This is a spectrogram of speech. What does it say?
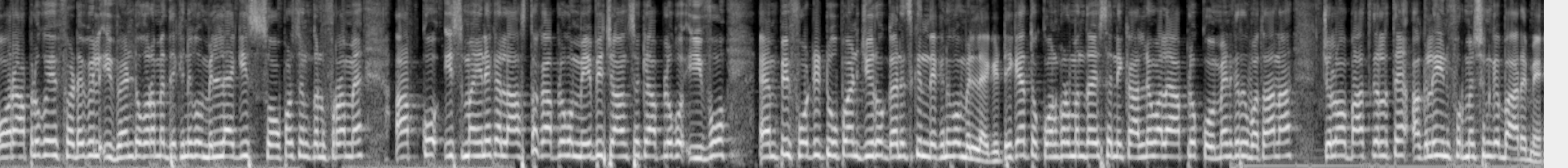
और आप लोग को ये फेडेबल इवेंट वगैरह में देखने को मिल जाएगी, सौ परसेंट कन्फर्म है। आपको इस महीने के लास्ट तक आप लोग को मे भी चांस है कि आप लोग को Evo M P forty two point zero gun screen देखने को मिल जाएगी, ठीक है? तो कौन कौन बंदा इसे निकालने वाला है, आप लोग कॉमेंट करके बताना। चलो बात कर लेते हैं अगली इन्फॉर्मेशन के बारे में।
